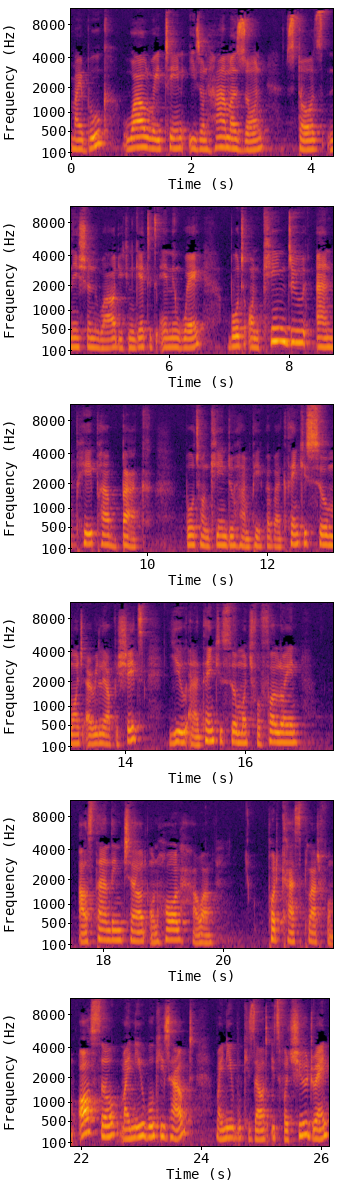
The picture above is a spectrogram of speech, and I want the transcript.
my book, While Waiting, is on Amazon stores nationwide. You can get it anywhere, both on Kindle and paperback both on Kindle and paperback. Thank you so much. I really appreciate you and I thank you so much for following Outstanding Child on all our podcast platform. Also, my new book is out. My new book is out. It's for children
